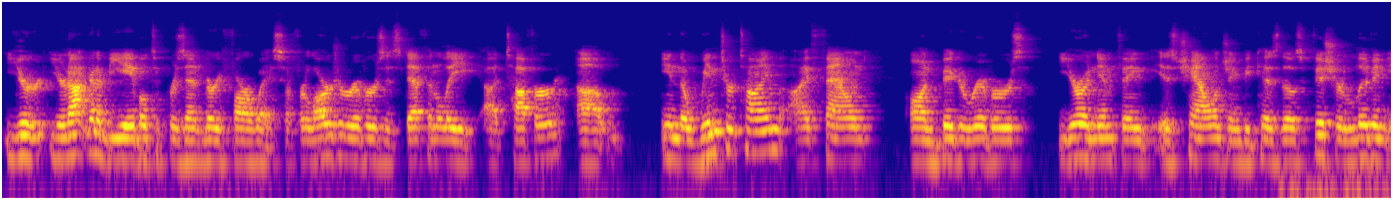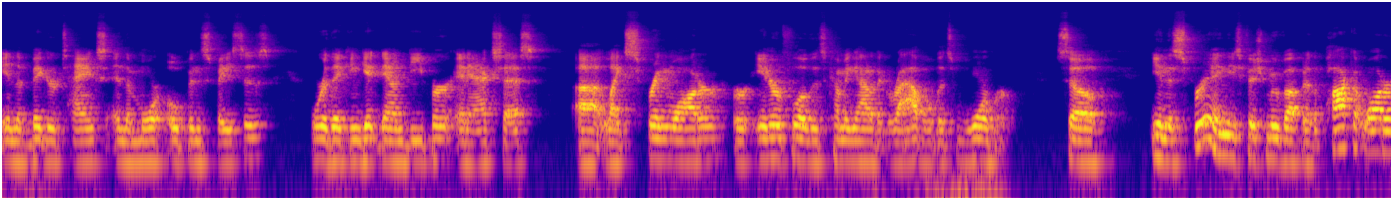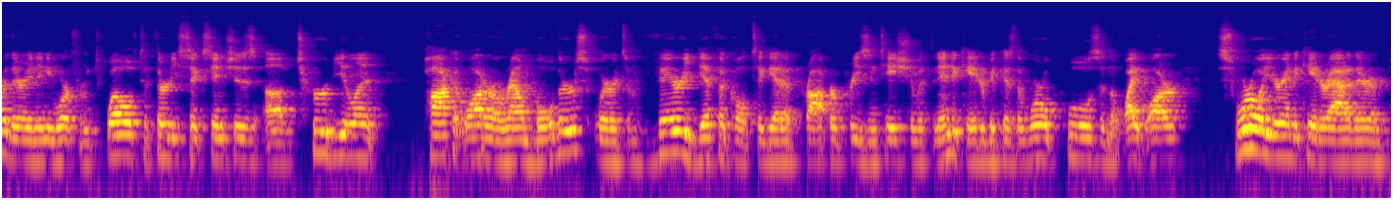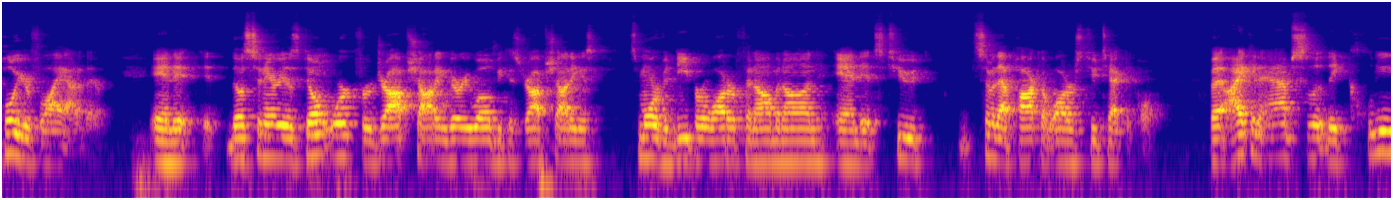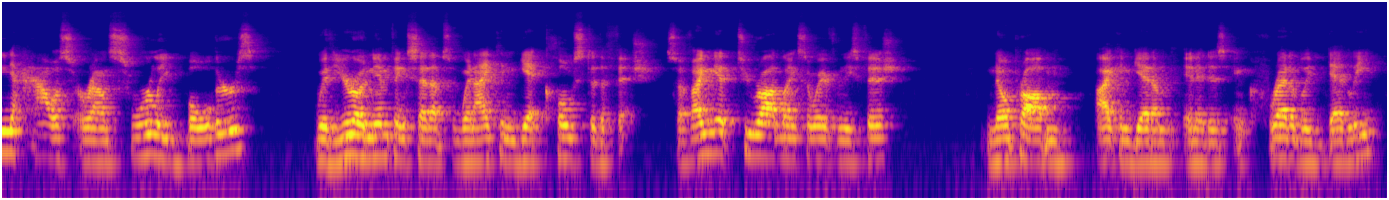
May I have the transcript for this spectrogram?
you're you're not going to be able to present very far away. So for larger rivers, it's definitely uh, tougher. Uh, in the winter time, I found on bigger rivers, Euro nymphing is challenging because those fish are living in the bigger tanks and the more open spaces where they can get down deeper and access uh, like spring water or interflow that's coming out of the gravel that's warmer. So in the spring, these fish move up into the pocket water. They're in anywhere from 12 to 36 inches of turbulent pocket water around boulders where it's very difficult to get a proper presentation with an indicator because the whirlpools and the white water swirl your indicator out of there and pull your fly out of there. And it, it, those scenarios don't work for drop shotting very well because drop shotting is it's more of a deeper water phenomenon and it's too some of that pocket water is too technical but I can absolutely clean house around swirly boulders with Euro nymphing setups when I can get close to the fish. So if I can get two rod lengths away from these fish, no problem. I can get them, and it is incredibly deadly.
